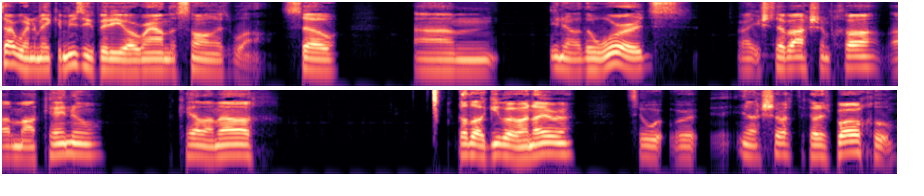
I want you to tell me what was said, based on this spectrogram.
we're going to make a music video around the song as well. So, um, you know, the words right, Yishtabach Shemcha, Al Malkenu, Kel Hamelech, Gadol Giba V'Nayra. So we're, we're you know Shabbat Kadosh Baruch Hu,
